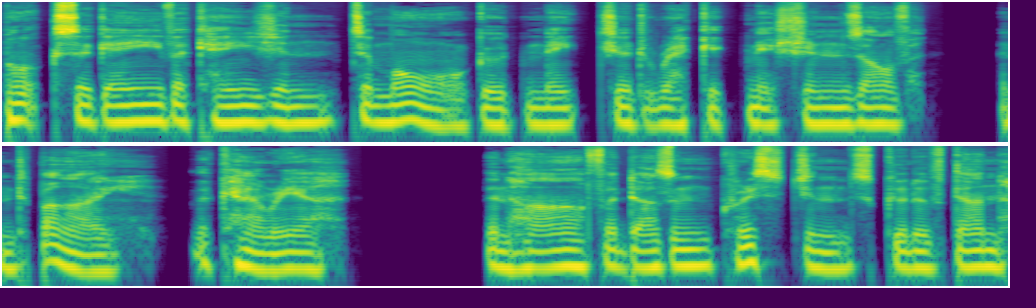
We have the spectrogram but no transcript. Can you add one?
Boxer gave occasion to more good natured recognitions of and by the carrier than half a dozen Christians could have done.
